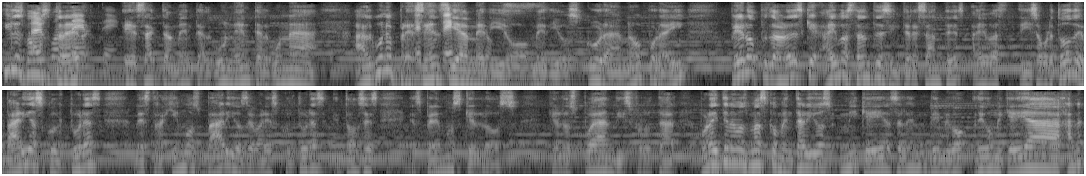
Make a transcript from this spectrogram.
y les vamos a traer exactamente algún ente, alguna, alguna presencia medio, medio oscura, ¿no? Por ahí pero pues la verdad es que hay bastantes interesantes, y sobre todo de varias culturas, les trajimos varios de varias culturas, entonces esperemos que los, que los puedan disfrutar. Por ahí tenemos más comentarios, mi querida Selene, digo, digo mi querida Hanna.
